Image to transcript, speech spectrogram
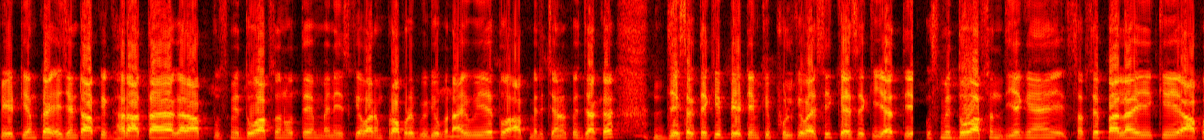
पेटीएम का एजेंट आपके घर आता है। अगर आप, उसमें दो ऑप्शन होते हैं, मैंने इसके बारे में प्रॉपर वीडियो बनाई हुई है तो आप मेरे चैनल पर जाकर देख सकते हैं कि पेटीएम की फुल के कैसे की जाती है? उसमें दो ऑप्शन दिए गए हैं। सबसे पहला ये कि आप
